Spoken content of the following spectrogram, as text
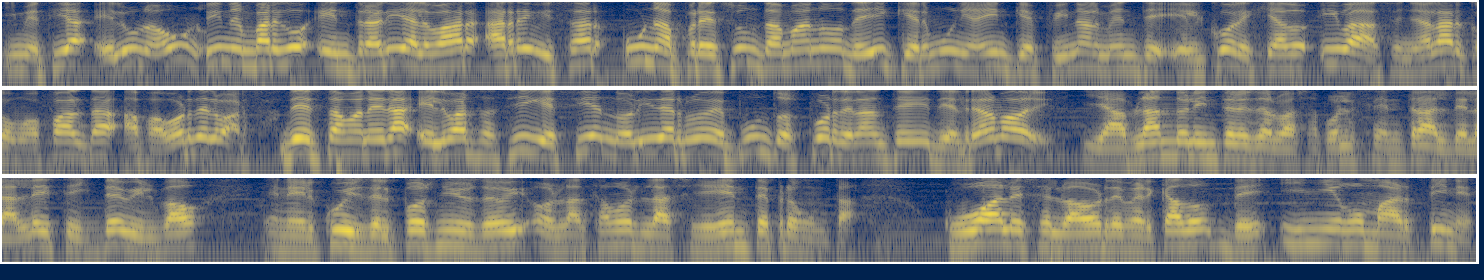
y metía el 1 a 1. Sin embargo, entraría el VAR a revisar una presunta mano de Iker Muniain que finalmente el colegiado iba a señalar como falta a favor del Barça. De esta manera, el Barça sigue siendo líder 9 puntos por delante del Real Madrid. Y hablando del interés del Barça por el central del Athletic de Bilbao, en el quiz del Post News de hoy os lanzamos la siguiente pregunta cuál es el valor de mercado de Íñigo Martínez.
